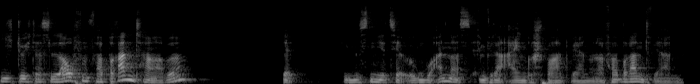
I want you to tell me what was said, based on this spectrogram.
die ich durch das Laufen verbrannt habe, ja, die müssen jetzt ja irgendwo anders entweder eingespart werden oder verbrannt werden.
